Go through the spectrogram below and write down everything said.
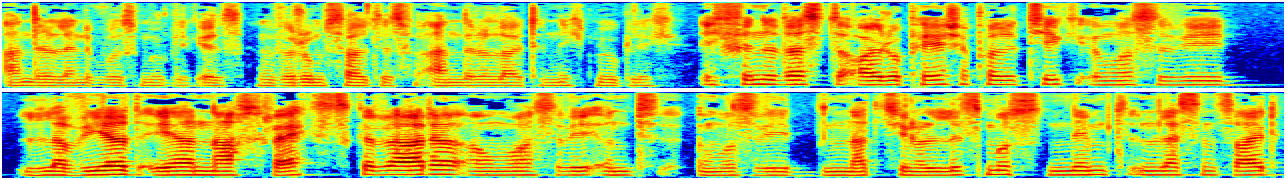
andere Länder, wo es möglich ist. Und warum sollte es für andere Leute nicht möglich? Ich finde, dass die europäische Politik immer so wie laviert eher nach rechts gerade und was wie und was wie Nationalismus nimmt in letzter Zeit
